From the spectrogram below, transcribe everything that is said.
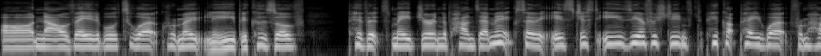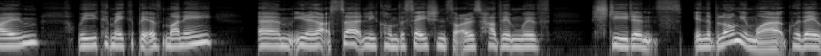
are now available to work remotely because of pivots made during the pandemic. So it is just easier for students to pick up paid work from home where you can make a bit of money. Um, you know, that's certainly conversations that I was having with students in the belonging work where they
